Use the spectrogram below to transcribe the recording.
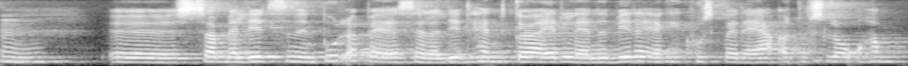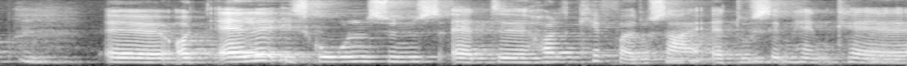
mm. øh, som er lidt sådan en bullerbas, eller lidt, han gør et eller andet ved dig, jeg kan ikke huske, hvad det er, og du slår ham. Mm. Øh, og alle i skolen synes, at øh, hold kæft, hvor er du sej, at du simpelthen kan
